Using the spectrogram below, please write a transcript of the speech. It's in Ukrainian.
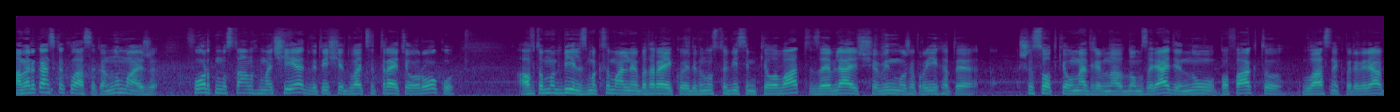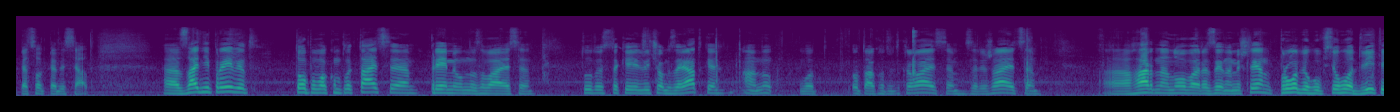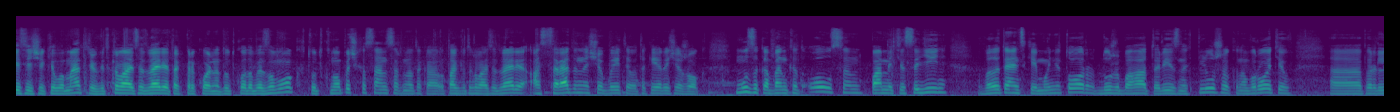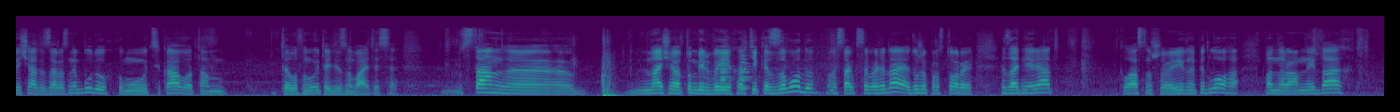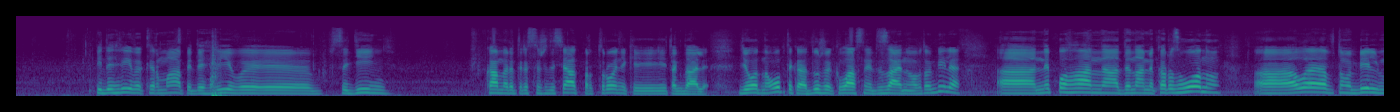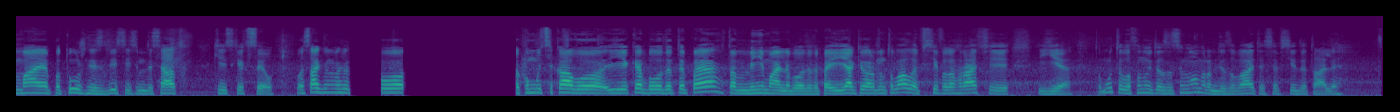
Американська класика, ну майже. Ford Mustang Mach-E 2023 року. Автомобіль з максимальною батарейкою 98 кВт. Заявляють, що він може проїхати 600 км на одному заряді. Ну, по факту, власник перевіряв 550. Е, Задній привід, топова комплектація, преміум називається. Тут ось такий лючок зарядки. А, ну от, отак от відкривається, заряджається. Е, Гарна нова резина Michelin. Пробігу всього 2000 км. Відкриваються двері так прикольно. Тут кодовий замок, тут кнопочка сенсорна така, отак відкриваються двері. А зсередини, щоб вийти, отакий рычажок. Музика Bang Olufsen, пам'яті сидінь, велетенський монітор, дуже багато різних плюшок, наворотів. Е, Перелічати зараз не буду. Кому цікаво, там телефонуйте, дізнавайтеся. Стан. е, Наче автомобіль виїхав тільки з заводу. Ось так все виглядає. Дуже просторий задній ряд. Класно, що рівна підлога, панорамний дах, підігріви керма, підігріви сидінь, камери 360, парктроніки і так далі. Діодна оптика, дуже класний дизайн у автомобіля. Непогана динаміка розгону, але автомобіль має потужність 270 кінських сил. Ось так він виглядає. Кому цікаво, яке було ДТП, там мінімальне було ДТП, і як його ремонтували, всі фотографії є. Тому телефонуйте за цим номером, дізнавайтеся всі деталі.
